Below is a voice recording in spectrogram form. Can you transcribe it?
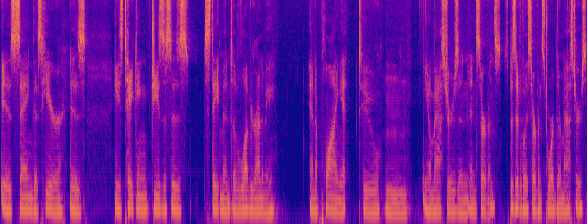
is saying this here is he's taking Jesus's statement of love your enemy and applying it to Mm. You know masters and, and servants specifically servants toward their masters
